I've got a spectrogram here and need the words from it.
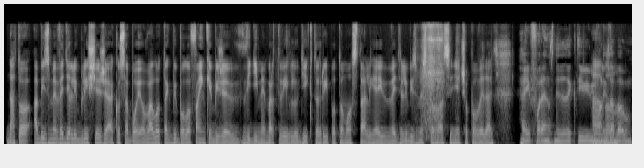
Na to, aby sme vedeli bližšie, že ako sa bojovalo, tak by bolo fajn, keby že vidíme mŕtvych ľudí, ktorí potom ostali. Hej, vedeli by sme z toho asi niečo povedať. Hej, forenzní detektívy by mali zabavu.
